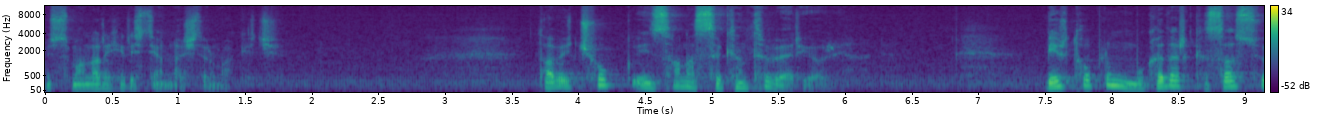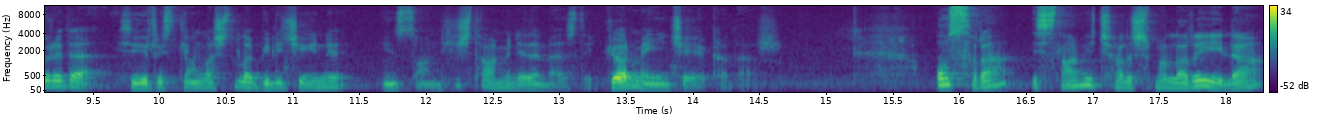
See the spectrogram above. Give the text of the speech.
Müslümanları Hristiyanlaştırmak için. Tabii çok insana sıkıntı veriyor bir toplumun bu kadar kısa sürede Hristiyanlaştırılabileceğini insan hiç tahmin edemezdi, görmeyinceye kadar. O sıra İslami çalışmalarıyla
